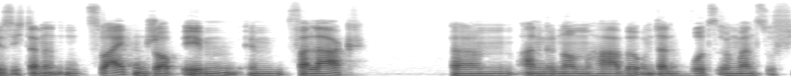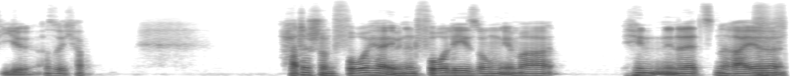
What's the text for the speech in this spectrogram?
bis ich dann einen zweiten Job eben im Verlag ähm, angenommen habe und dann wurde es irgendwann zu viel. Also ich habe hatte schon vorher in den Vorlesungen immer hinten in der letzten Reihe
